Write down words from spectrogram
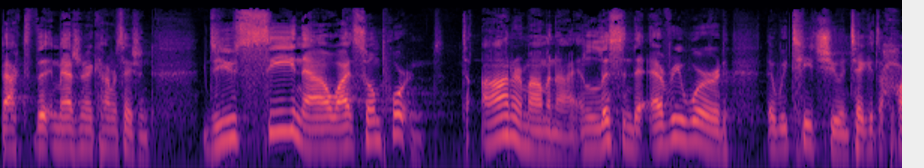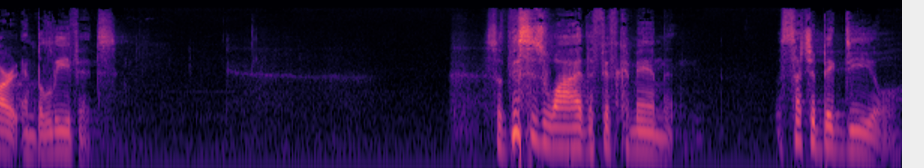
back to the imaginary conversation. Do you see now why it's so important to honor mom and I and listen to every word that we teach you and take it to heart and believe it? So, this is why the fifth commandment was such a big deal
